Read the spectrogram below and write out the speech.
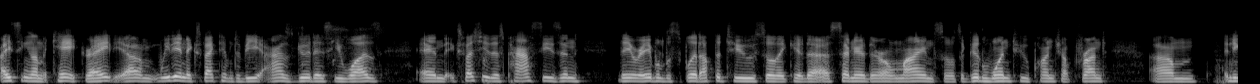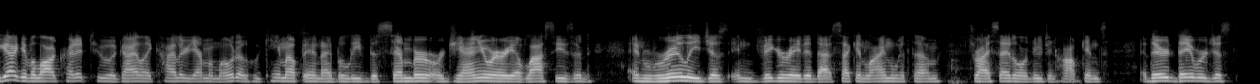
icing on the cake, right? Um, we didn't expect him to be as good as he was and especially this past season, they were able to split up the two so they could uh, center their own line. So it's a good one-two punch up front. Um, and you gotta give a lot of credit to a guy like Kailer Yamamoto, who came up in I believe December or January of last season and really just invigorated that second line with um, Draisaitl and Nugent Hopkins. They they were just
